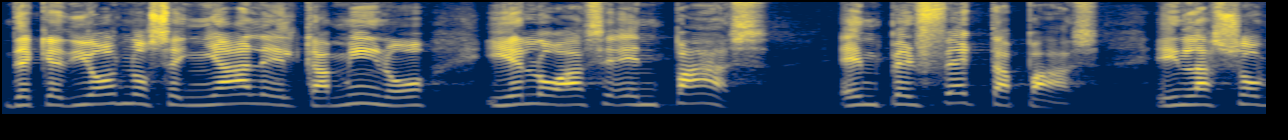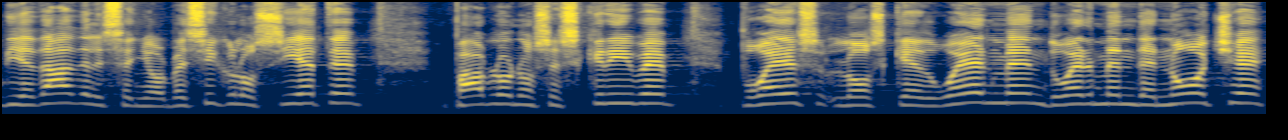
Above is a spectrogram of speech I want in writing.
de que Dios nos señale el camino y Él lo hace en paz, en perfecta paz, en la sobriedad del Señor. Versículo 7, Pablo nos escribe, pues los que duermen, duermen de noche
